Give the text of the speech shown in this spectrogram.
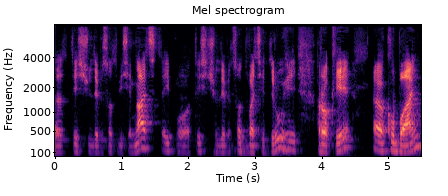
1918 по 1922 роки, Кубань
